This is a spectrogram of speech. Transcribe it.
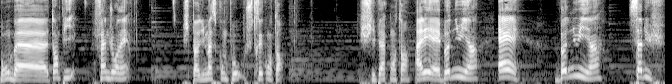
Bon, bah, tant pis. Fin de journée. J'ai perdu masse compo. Je suis très content. Je suis hyper content. Allez, eh, bonne nuit, hein. Eh, bonne nuit, hein. Salut.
